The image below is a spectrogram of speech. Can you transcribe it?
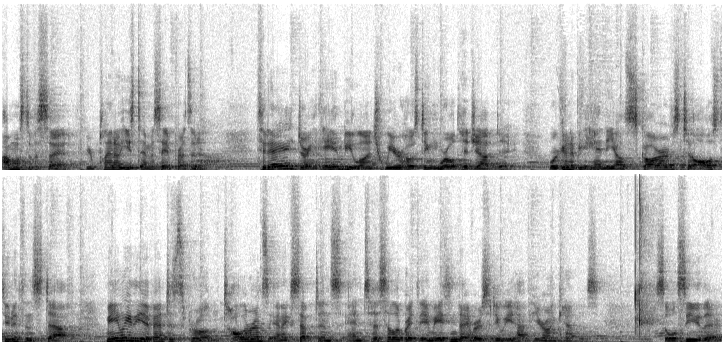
I'm Mustafa Syed, your Plano East MSA president. Today, during A and B lunch, we are hosting World Hijab Day. We're going to be handing out scarves to all students and staff. Mainly the event is to promote tolerance and acceptance and to celebrate the amazing diversity we have here on campus. So we'll see you there.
